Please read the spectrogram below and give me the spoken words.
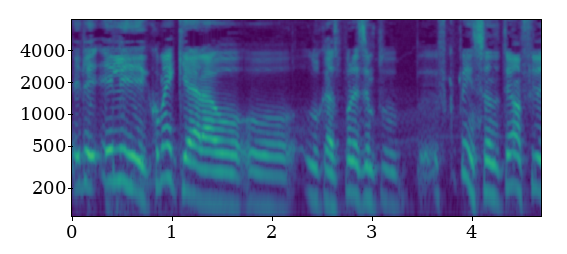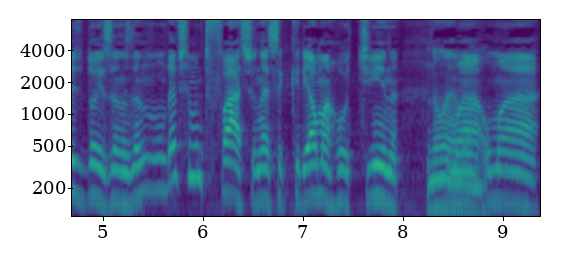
Ele, ele, como é que era, o, o, Lucas? Por exemplo, eu fico pensando, tem uma filha de dois anos, né? não deve ser muito fácil, né? Você criar uma rotina, não é, uma, uma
